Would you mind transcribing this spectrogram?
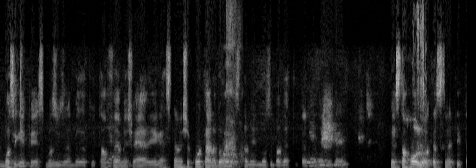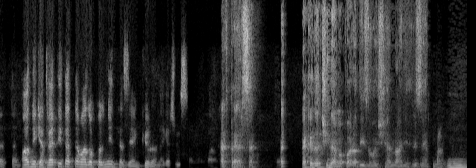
mozigépész, mozizemvezető tanfolyam, és elvégeztem, és akkor utána dolgoztam, egy moziba vetítettem egy ideig. Ezt a hollót, ezt vetítettem. Az, miket vetítettem, azokhoz mindez ilyen különleges viszonyom van. Hát persze. Hát neked a Cinema Paradiso is ilyen nagy üzén. Mm.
